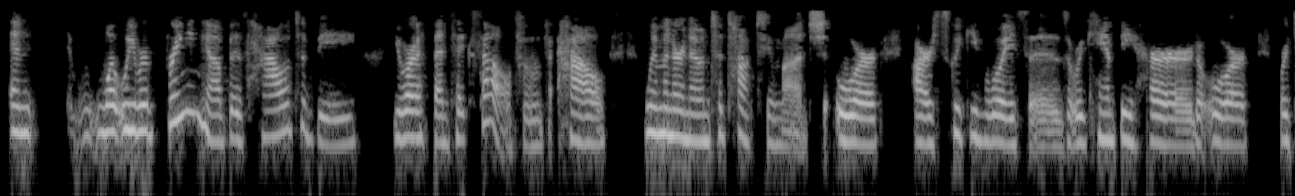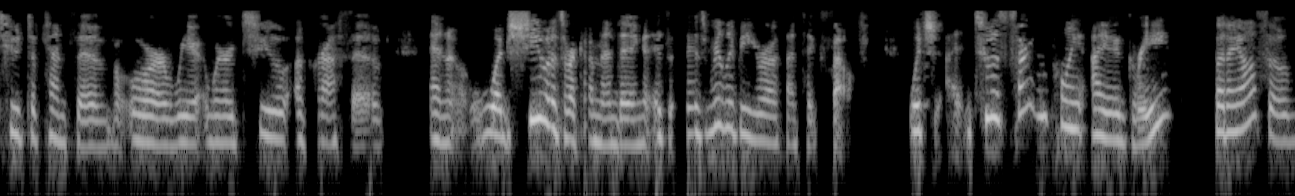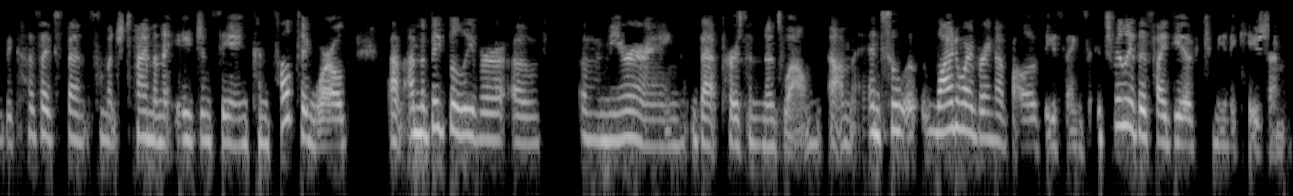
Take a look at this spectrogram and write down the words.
And what we were bringing up is how to be your authentic self of how women are known to talk too much or our squeaky voices or we can't be heard or we're too defensive or we, we're too aggressive. And what she was recommending is, is really be your authentic self, which to a certain point I agree. But I also, because I've spent so much time in the agency and consulting world, um, I'm a big believer of of mirroring that person as well. Um, and so why do I bring up all of these things? It's really this idea of communication.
